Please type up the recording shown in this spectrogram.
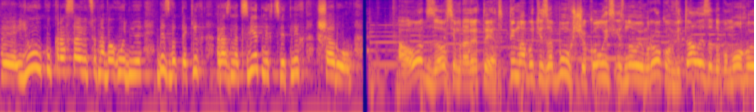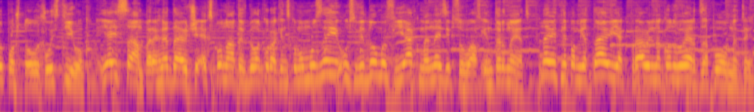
елку, красавицу новогоднюю, без вот таких разноцветных цветных шаров. А от зовсім раритет. Ти, мабуть, і забув, що колись із Новим роком вітали за допомогою поштових листівок. Я й сам, переглядаючи експонати в Білокуракінському музеї, усвідомив, як мене зіпсував інтернет. Навіть не пам'ятаю, як правильно конверт заповнити.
